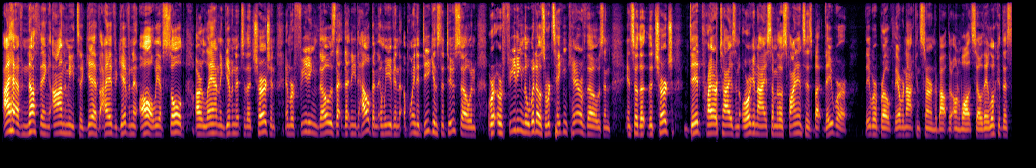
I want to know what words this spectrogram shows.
I have nothing on me to give. I have given it all. We have sold our land and given it to the church, and, and we're feeding those that, that need help. And, and we even appointed deacons to do so. And we're, we're feeding the widows. We're taking care of those. And, and so the, the church did prioritize and organize some of those finances, but they were, they were broke. They were not concerned about their own wallet. So they look at this,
